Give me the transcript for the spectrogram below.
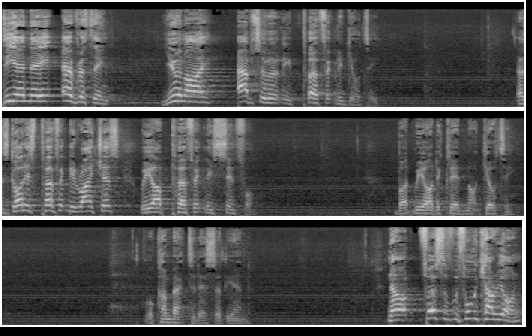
DNA, everything. You and I, absolutely, perfectly guilty. As God is perfectly righteous, we are perfectly sinful but we are declared not guilty. We'll come back to this at the end. Now, first, of, before we carry on,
